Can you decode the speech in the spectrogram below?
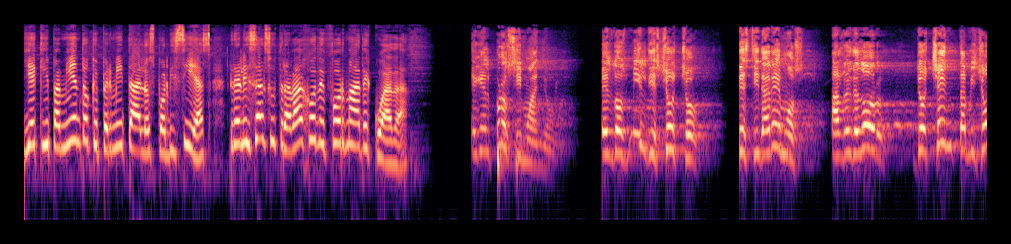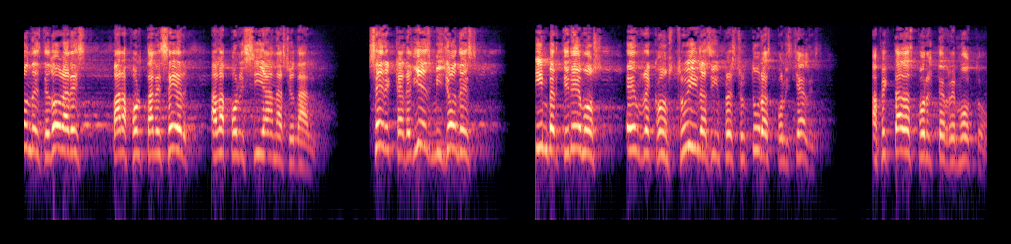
y equipamiento que permita a los policías realizar su trabajo de forma adecuada. En el próximo año, el 2018, destinaremos alrededor de 80 millones de dólares para fortalecer a la Policía Nacional. Cerca de 10 millones invertiremos en reconstruir las infraestructuras policiales afectadas por el terremoto.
